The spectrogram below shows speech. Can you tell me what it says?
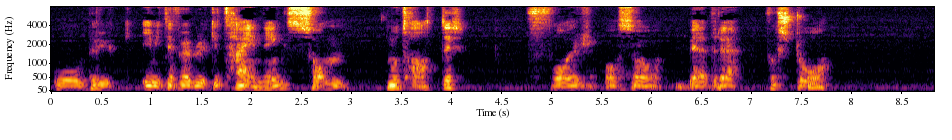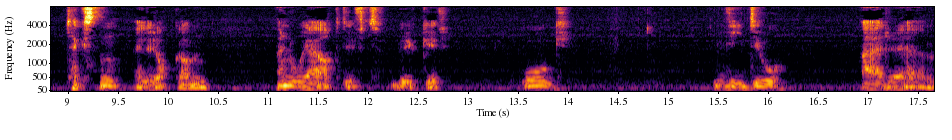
å bruke I mitt tilfelle å bruke tegning som notater for å bedre forstå teksten eller oppgaven, er noe jeg aktivt bruker. Og video er, uh,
